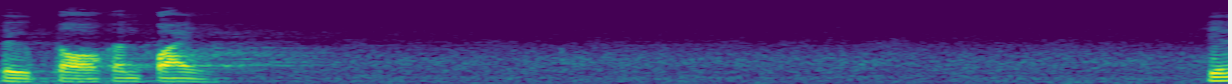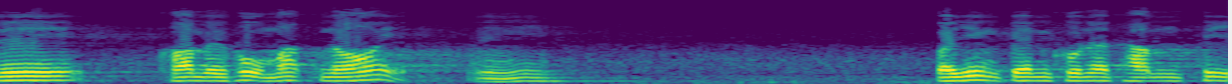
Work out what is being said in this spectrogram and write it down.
สืบต่อกันไป ทีนี้ความเป็นผู้มักน้อยอย่างนี้ก็ยิ่งเป็นคุณธรรมที่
